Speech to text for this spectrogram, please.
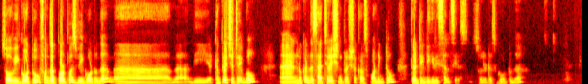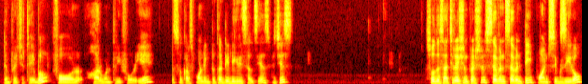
So, we go to for that purpose we go to the, the temperature table and look at the saturation pressure corresponding to 30 degrees Celsius. So, let us go to the temperature table for R134A. So, corresponding to 30 degrees Celsius which is so, the saturation pressure is 770.60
